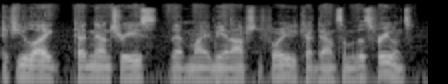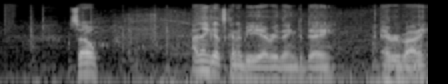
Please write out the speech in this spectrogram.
If you like cutting down trees, that might be an option for you to cut down some of those free ones. So, I think that's going to be everything today, everybody.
